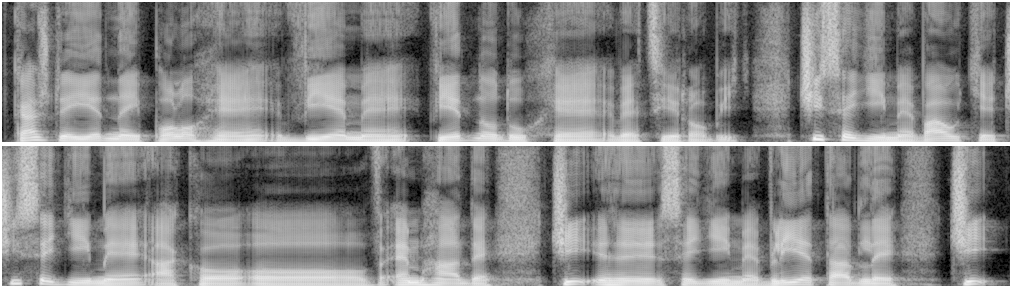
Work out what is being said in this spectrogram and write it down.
V každej jednej polohe vieme v jednoduché veci robiť. Či sedíme v aute, či sedíme ako o, v MHD, či e, sedíme v lietadle, či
